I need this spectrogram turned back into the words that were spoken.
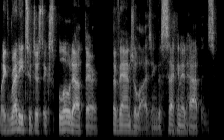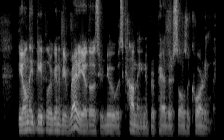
like ready to just explode out there evangelizing the second it happens. The only people who are going to be ready are those who knew it was coming and prepared their souls accordingly.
